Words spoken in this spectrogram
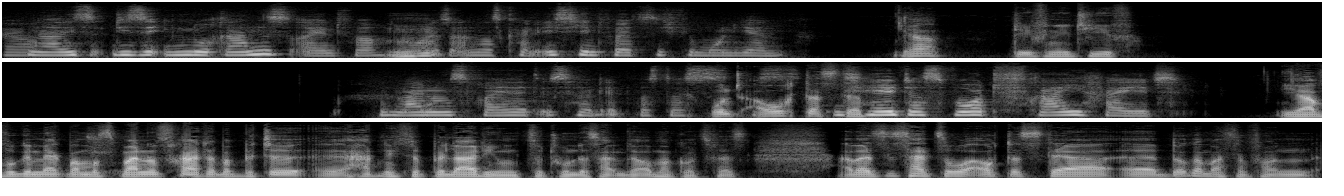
Ja. Ja, diese, diese Ignoranz einfach. Mhm. Also anders kann ich es jedenfalls nicht formulieren. Ja, definitiv. Und Meinungsfreiheit ist halt etwas, das, Und auch, dass das der- enthält das Wort Freiheit. Ja, wo gemerkt, man muss Meinungsfreiheit, aber bitte äh, hat nichts mit Beleidigung zu tun, das halten wir auch mal kurz fest. Aber es ist halt so auch, dass der äh, Bürgermeister von äh,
